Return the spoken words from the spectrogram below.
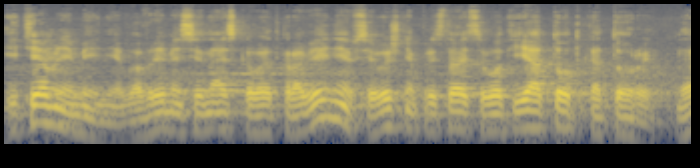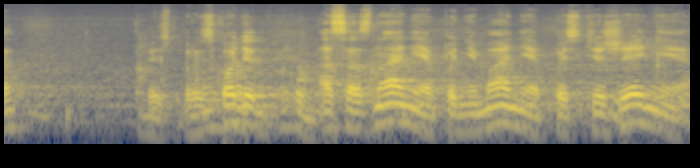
И тем не менее, во время Синайского откровения Всевышний представится, вот я тот, который, да, то есть происходит осознание, понимание, постижение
